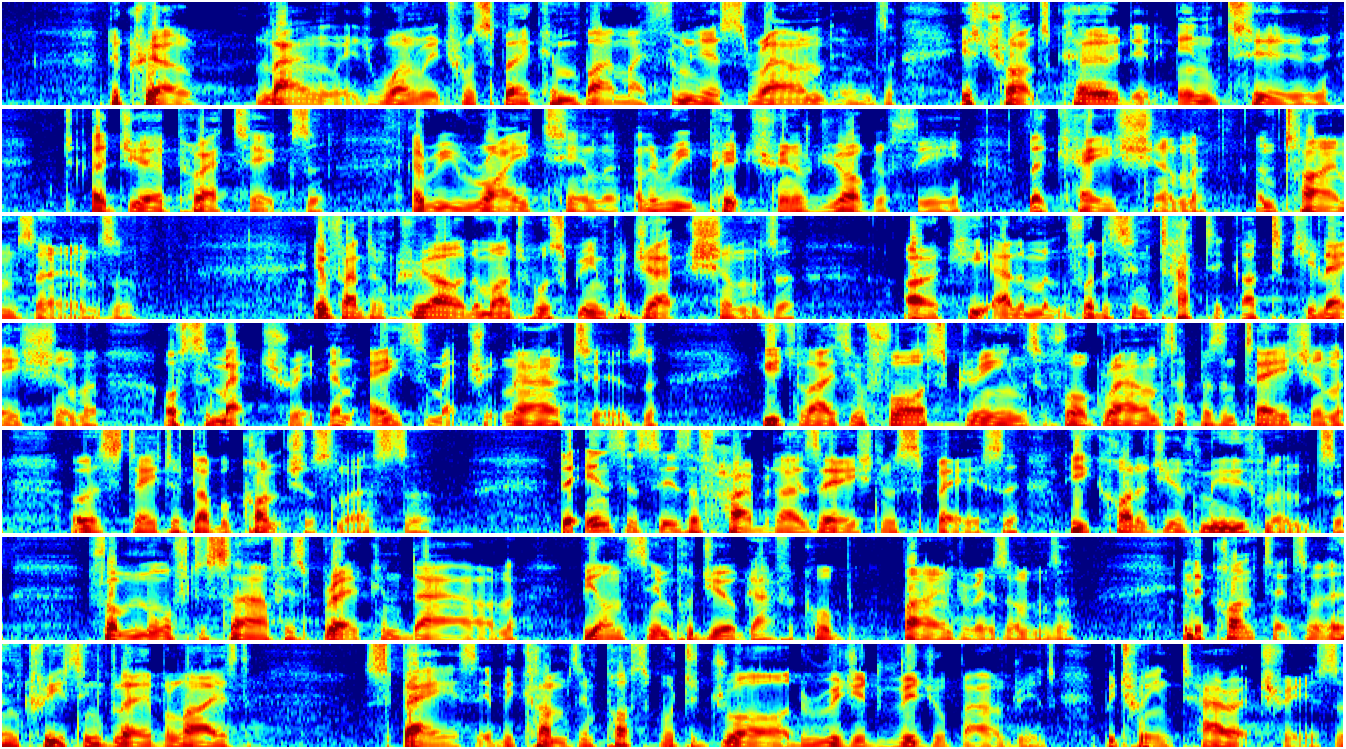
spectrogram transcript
The Creole language, one which was spoken by my familiar surroundings, is transcoded into a geopoetics, a rewriting and a repicturing of geography, location, and time zones. In Phantom Creole, the multiple screen projections are a key element for the syntactic articulation of symmetric and asymmetric narratives, utilizing four screens for grounds of presentation of a state of double consciousness. The instances of hybridization of space, the ecology of movement from north to south is broken down beyond simple geographical boundarisms. In the context of increasing globalized space, it becomes impossible to draw the rigid visual boundaries between territories.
